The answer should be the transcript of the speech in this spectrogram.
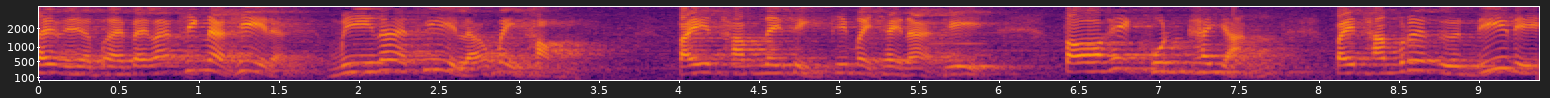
อ้ไปละทิ้งหน้าที่เนี่ยมีหน้าที่แล้วไม่ทำไปทำในสิ่งที่ไม่ใช่หน้าที่ ต่อให้คุณขยันไปทำเรื่องอื่นดีดี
